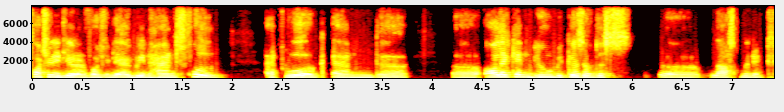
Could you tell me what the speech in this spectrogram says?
fortunately or unfortunately, I've been hands full at work and uh, uh all I can do because of this uh, last minute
